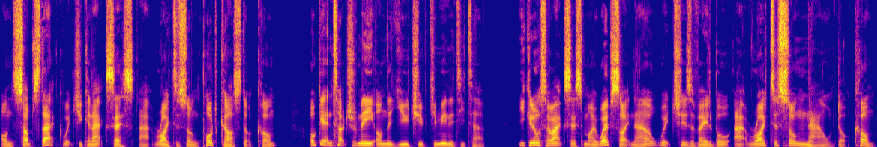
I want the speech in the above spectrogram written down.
on Substack, which you can access at writeasongpodcast.com, or get in touch with me on the YouTube community tab. You can also access my website now, which is available at writeasongnow.com.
